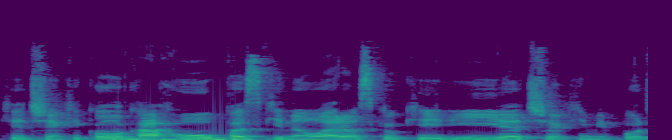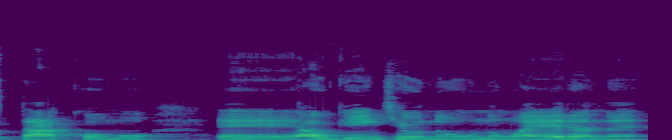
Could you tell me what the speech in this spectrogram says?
que eu tinha que colocar roupas que não eram as que eu queria, tinha que me portar como é, alguém que eu não, não era, né?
